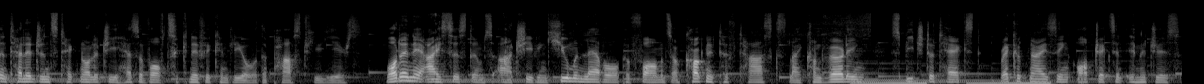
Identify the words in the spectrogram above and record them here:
intelligence technology has evolved significantly over the past few years. Modern AI systems are achieving human-level performance on cognitive tasks like converting speech to text, recognizing objects and images,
